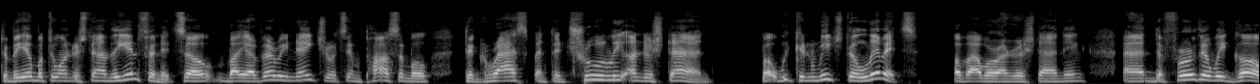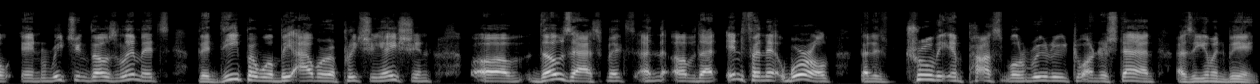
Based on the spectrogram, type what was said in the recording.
to be able to understand the infinite. So, by our very nature, it's impossible to grasp and to truly understand, but we can reach the limits of our understanding. And the further we go in reaching those limits, the deeper will be our appreciation of those aspects and of that infinite world that is truly impossible really to understand as a human being.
